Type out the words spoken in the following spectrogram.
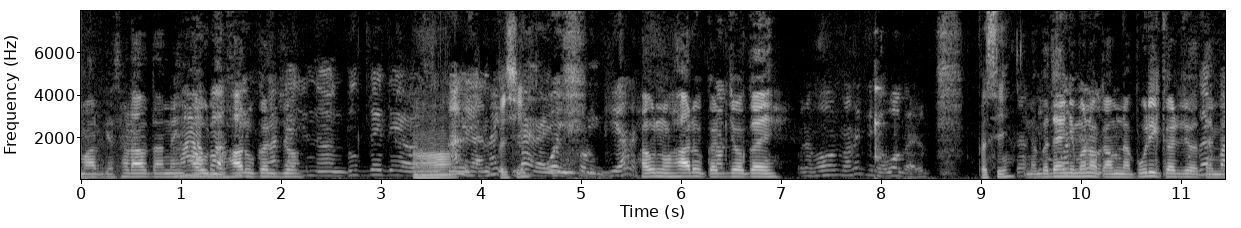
માર્ગે સડાવતા નહીં હવનું સારું કરજો. હા. પછી? ઓય થોડું હવનું સારું કરજો કઈ. પછી? અને બધાની મનોકામના પૂરી કરજો તમે.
